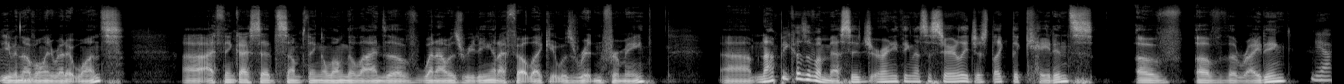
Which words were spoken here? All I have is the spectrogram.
even though I've Mhm. only read it once. Uh, I think I said something along the lines of when I was reading it, I felt like it was written for me. Um, not because of a message or anything necessarily, just like the cadence of of the writing yeah.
